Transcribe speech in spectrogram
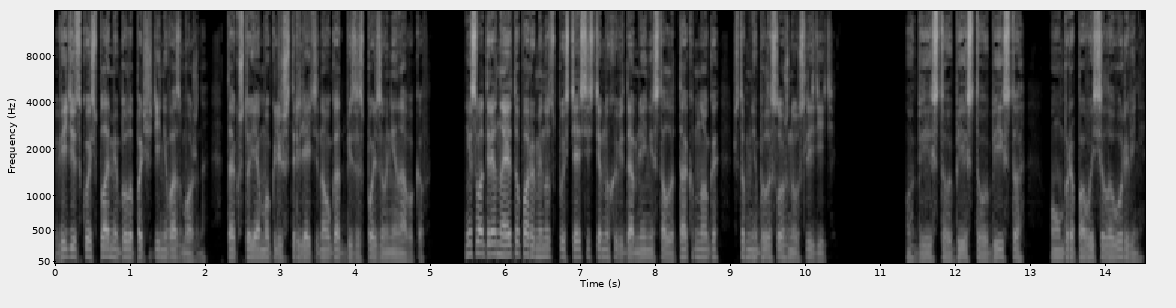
Видеть сквозь пламя было почти невозможно, так что я мог лишь стрелять наугад без использования навыков. Несмотря на это, пару минут спустя системных уведомлений стало так много, что мне было сложно уследить. Убийство, убийство, убийство. Умбра повысила уровень.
